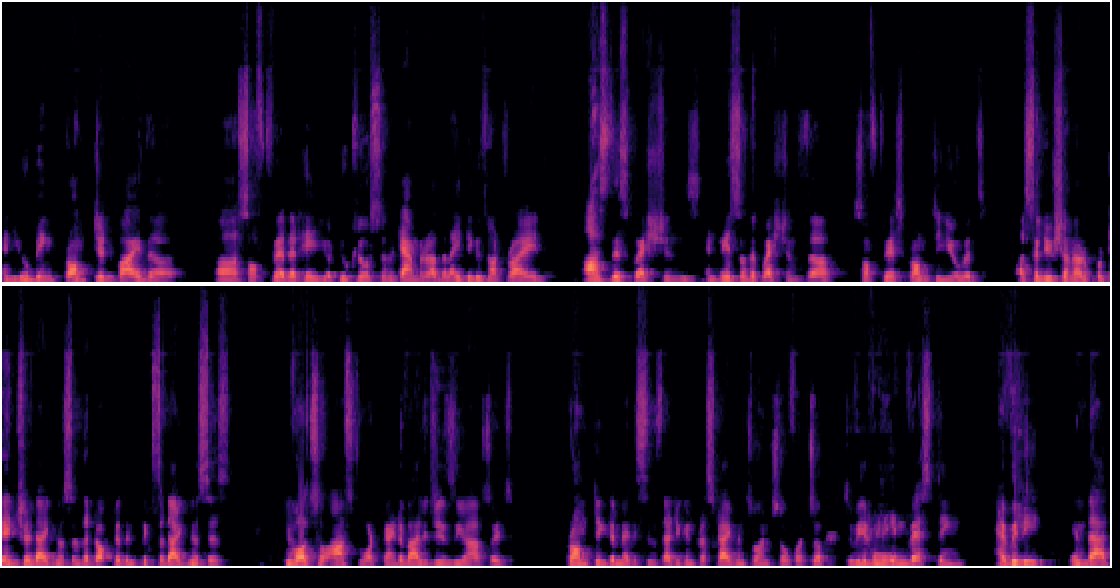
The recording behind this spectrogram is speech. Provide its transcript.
and you being prompted by the uh, software that, hey, you're too close to the camera, the lighting is not right, ask these questions, and based on the questions, the software is prompting you with a solution or a potential diagnosis. The doctor then picks the diagnosis. You've also asked what kind of allergies you have, so it's prompting the medicines that you can prescribe and so on and so forth. So, so we're really investing heavily in that.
